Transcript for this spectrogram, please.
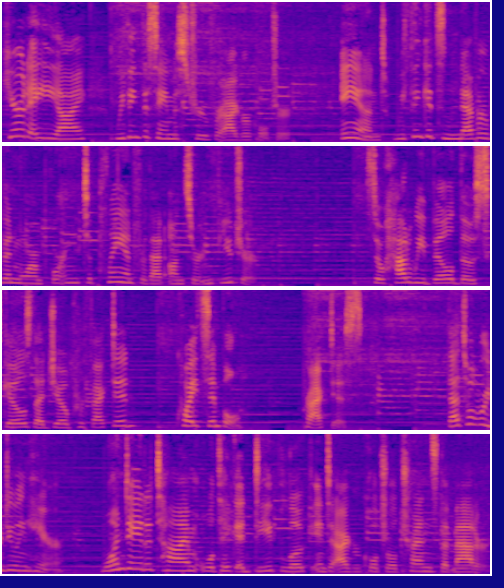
Here at AEI, we think the same is true for agriculture, and we think it's never been more important to plan for that uncertain future. So, how do we build those skills that Joe perfected? Quite simple practice. That's what we're doing here. One day at a time, we'll take a deep look into agricultural trends that matter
